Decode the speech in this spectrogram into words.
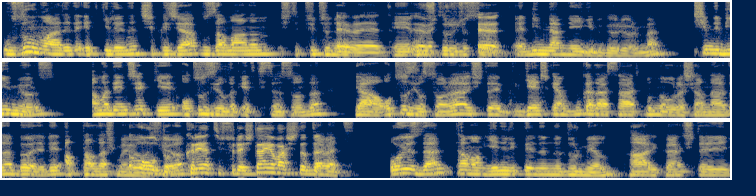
uzun vadede etkilerinin çıkacağı bu zamanın işte tütünü, evet, e, evet, uyuşturucusu, evet. E, bilmem neyi gibi görüyorum ben. Şimdi bilmiyoruz. Ama denecek ki 30 yıllık etkisinin sonunda ya 30 yıl sonra işte gençken bu kadar saat bununla uğraşanlar da böyle bir aptallaşmaya yol Oldu. Kreatif süreçler yavaşladı. Evet. O yüzden tamam yeniliklerin önünde durmayalım. Harika. İşte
